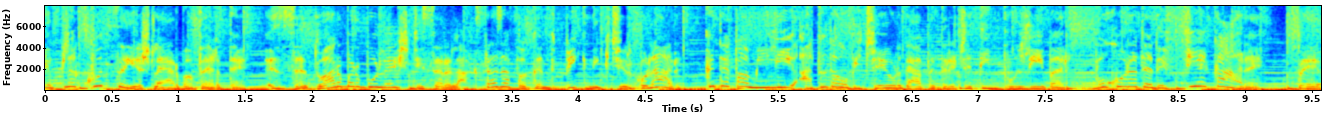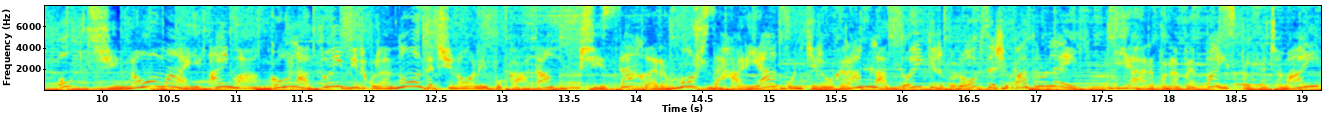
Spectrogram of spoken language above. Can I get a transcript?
E plăcut să ieși la iarbă verde, însă doar bărbuleștii se relaxează făcând picnic circular. Câte familii, atâta obiceiuri de a petrece timpul liber. Bucură-te de fiecare! Pe 8 și 9 mai ai mango la 2,99 lei bucata și zahăr moș zaharia 1 kg la 2,84 lei. Iar până pe 14 mai,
